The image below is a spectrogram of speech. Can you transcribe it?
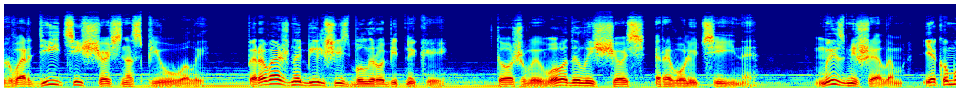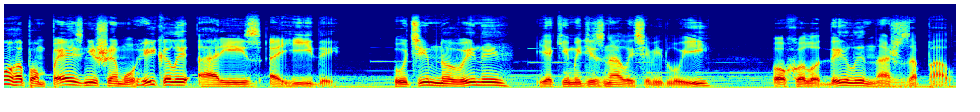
Гвардійці щось наспівували. Переважна більшість були робітники, тож виводили щось революційне. Ми з Мішелем якомога помпезніше мугикали арії з Аїди. Утім, новини, які ми дізналися від Луї, охолодили наш запал.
